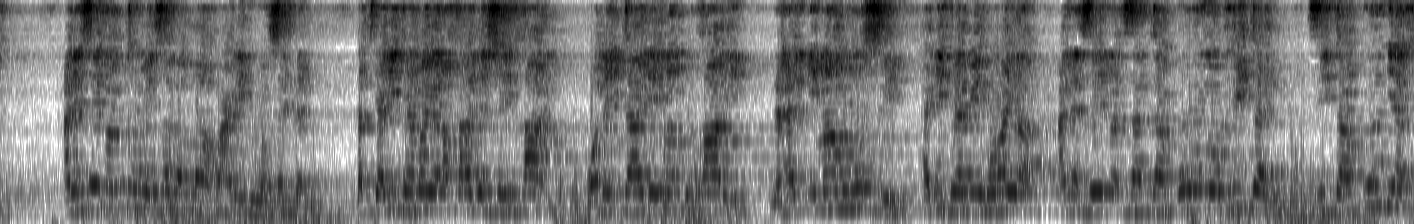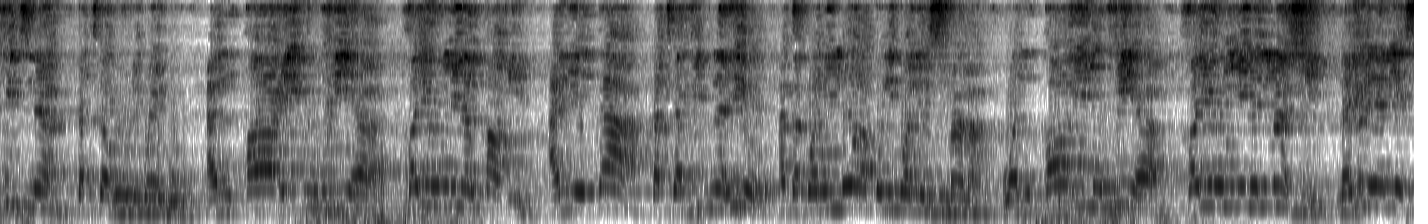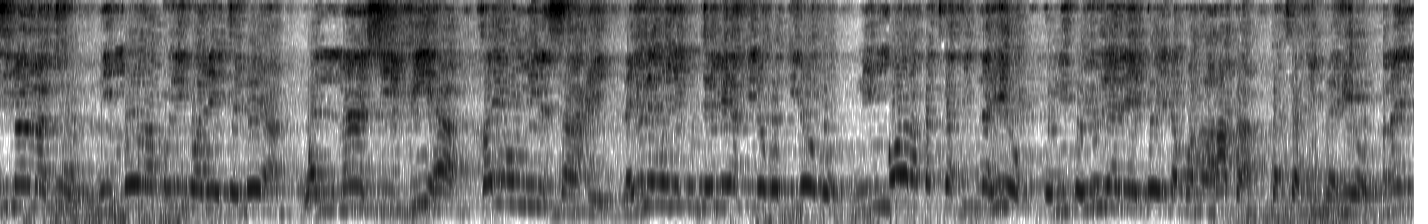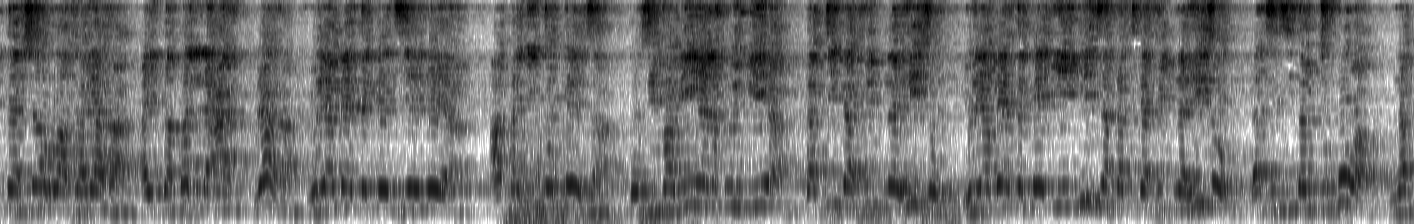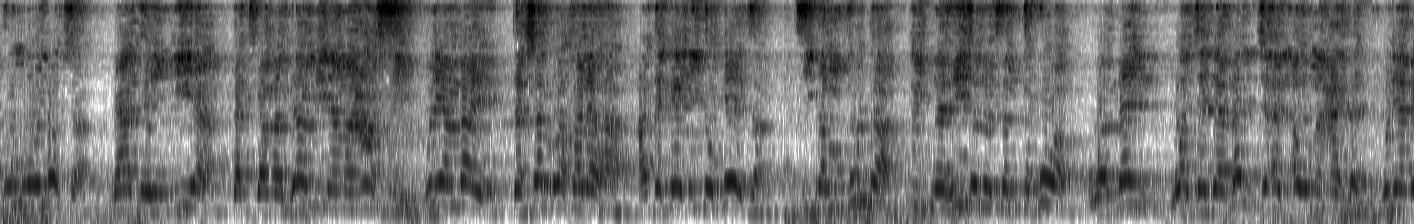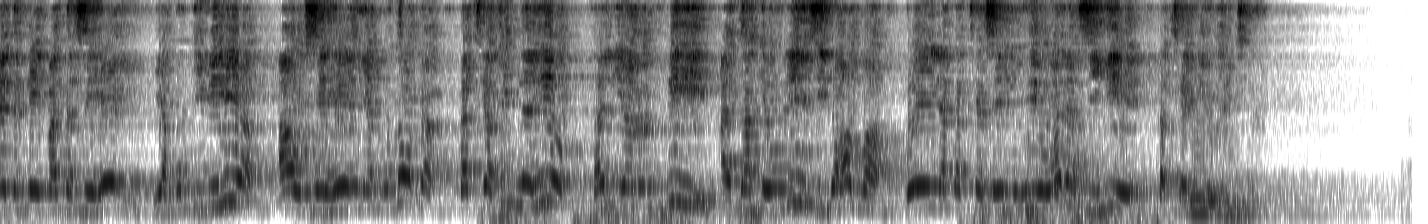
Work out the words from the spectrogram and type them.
anasema mtume sallallahu alayhi wasallam katika hadithi ambayo akhraja shaykhan wameitaja Imam Bukhari na al-Imam Muslim hadithi ya Abi Huraira anasema satakunu fitan zitakuja fitna katika huu ulimwengu. Alqa'idu fiha khayrun min alqaid. Aliyekaa katika fitna hiyo atakuwa ni bora kuliko aliyosimama. Walqa'imu fiha khayrun min almashi. Na yule aliyesimama tu ni bora kuliko aliyetembea walmashi fiha khayrun min as-sa'i na yule mwenye kutembea kidogo kidogo ni bora katika fitna hiyo kuliko yule aliyekwenda kwa haraka katika fitna hiyo. Man tasharrafa laha ay tafallaa laha yule ambaye atakayeziendea akajitokeza kuzivamia na kuingia katika fitna hizo. Yule ambaye atakayejiingiza katika fitna hizo basi zitamchukua na kumuondosha na ataingia katika madhambi na maasi. Yule ambaye tasharrafa laha atakayejitokeza zitamvuta fitna hizo na zitamchukua ومن وجد maljaan au maadhan, yule ambaye atakayepata sehemu ya kukimbilia au sehemu ya kutoka katika fitna hiyo, falyaud bihi, atake ulinzi kwa Allah kwenda katika sehemu hiyo, wala siingie katika hiyo fitna.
